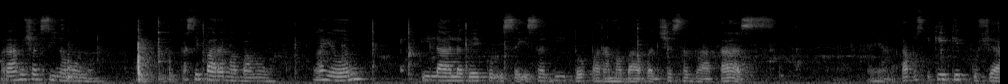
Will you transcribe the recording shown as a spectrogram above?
Marami siyang cinnamon. Oh. Kasi para mabango. Ngayon, ilalagay ko isa-isa dito para mababad siya sa gatas. Ayan. Tapos ikikip ko siya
